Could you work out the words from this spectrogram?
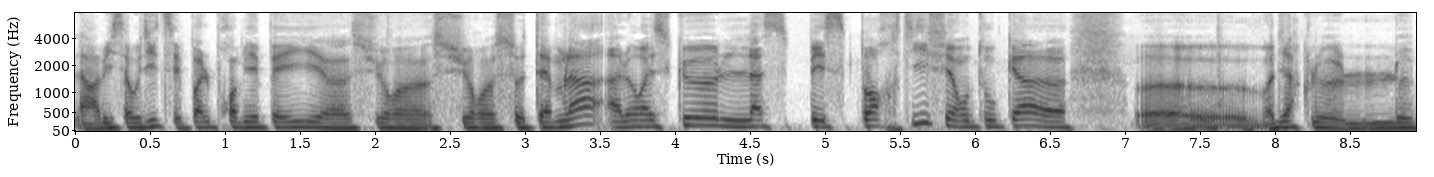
L'Arabie Saoudite, c'est pas le premier pays euh, sur euh, sur ce thème-là. Alors est-ce que l'aspect sportif et en tout cas, on va dire que le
